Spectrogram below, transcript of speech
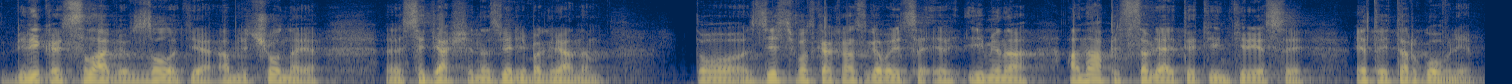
великой славе, в золоте, облеченная, э, сидящая на звере багряном, то здесь вот как раз говорится, э, именно она представляет эти интересы этой торговли –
